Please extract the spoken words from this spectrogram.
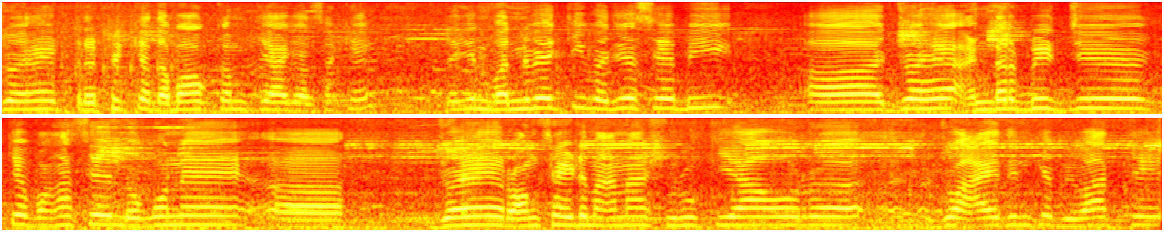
जो है ट्रैफ़िक के दबाव कम किया जा सके। लेकिन वन वे की वजह से भी जो है अंडर ब्रिज के वहाँ से लोगों ने जो है रॉन्ग साइड में आना शुरू किया और जो आए दिन के विवाद थे,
